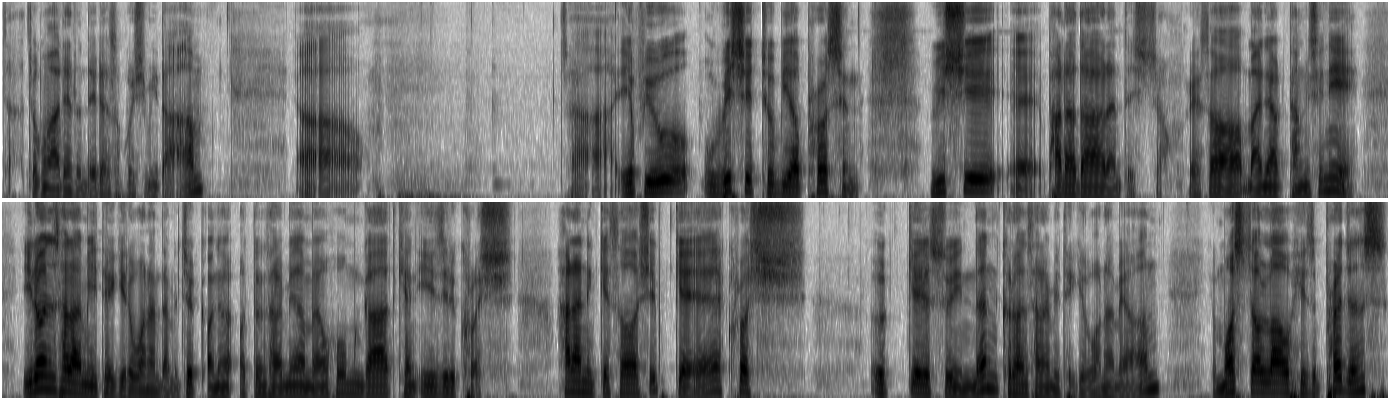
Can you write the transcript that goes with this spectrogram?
자, 조금 아래로 내려서 보십니다. 어, 자, if you wish to be a person, wish 에, 바라다라는 뜻이죠. 그래서 만약 당신이 이런 사람이 되기를 원한다면, 즉 어느 어떤 사람이냐면 whom God can easily crush, 하나님께서 쉽게 crush, 으깰 수 있는 그런 사람이 되길 원하면 you must allow his presence.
